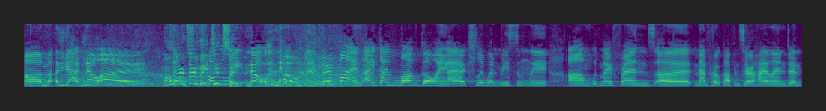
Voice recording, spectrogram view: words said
Um, yeah, no, uh, Oh, they're, so they're they totally, did say that. No, no, they're. I, I love going. I actually went recently um, with my friends uh, Matt Prokop and Sarah Hyland, and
